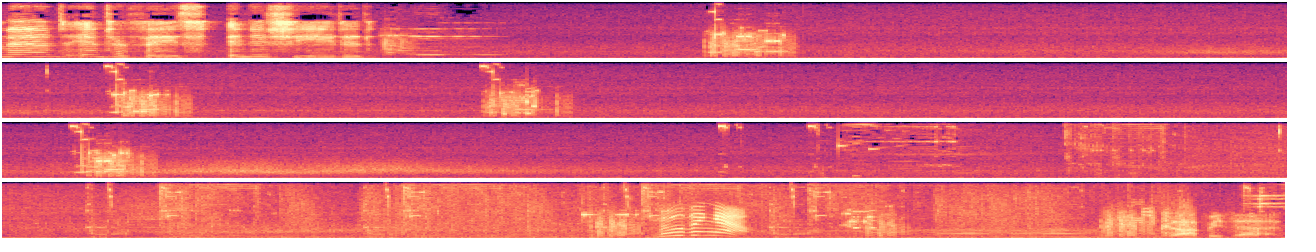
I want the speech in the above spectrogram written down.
Command interface initiated. Moving out. Copy that.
